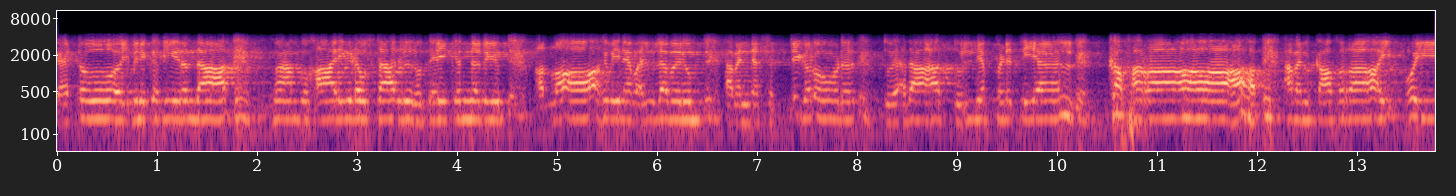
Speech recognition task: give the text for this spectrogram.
കേട്ടോ ഇബിന് കബീർ എന്താ ഇമാം ബുഖാരിയുടെ ഉസ്താദിൽ ഉദ്ധരിക്കുന്നത്? അള്ളാഹുവിനെ വല്ലവരും അവന്റെ സൃഷ്ടികളോട് അതാ തുല്യപ്പെടുത്തിയാൽ കഫറ. അവൻ കഫറായി പോയി.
